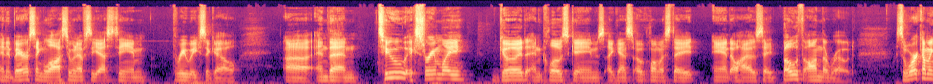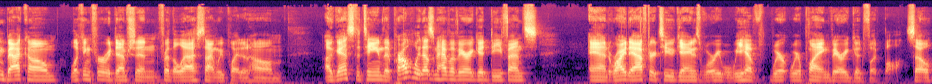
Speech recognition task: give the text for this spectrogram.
an embarrassing loss to an FCS team three weeks ago, uh, and then two extremely good and close games against Oklahoma State and Ohio State, both on the road. So we're coming back home, looking for redemption for the last time we played at home against a team that probably doesn't have a very good defense. And right after two games where we have we're we're playing very good football. So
